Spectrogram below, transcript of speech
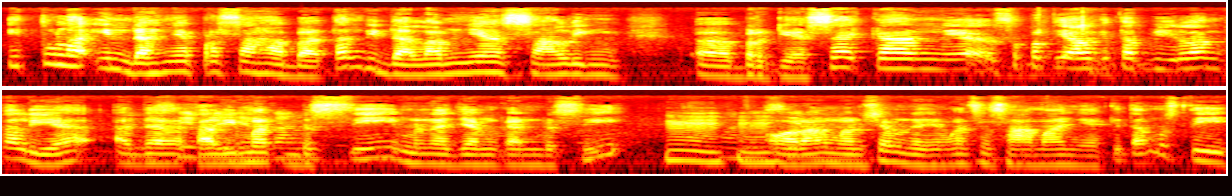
itulah indahnya persahabatan di dalamnya saling eh, bergesekan ya seperti Alkitab bilang kali ya ada Besi kalimat menajamkan besi menajamkan besi Hmm, hmm. Orang manusia menajamkan sesamanya kita mesti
